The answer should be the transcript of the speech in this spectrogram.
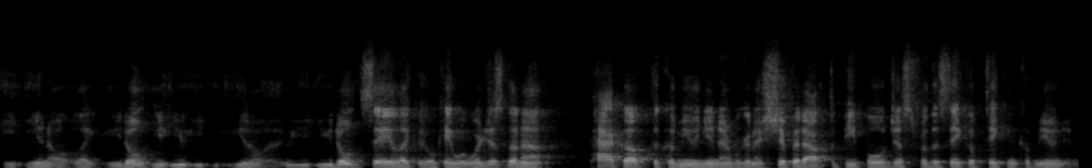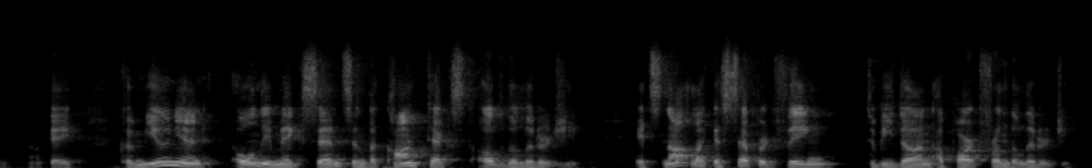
you know like you don't you you, you know you don't say like okay well we're just gonna pack up the communion and we're gonna ship it out to people just for the sake of taking communion okay? Communion only makes sense in the context of the liturgy it's not like a separate thing to be done apart from the liturgy.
